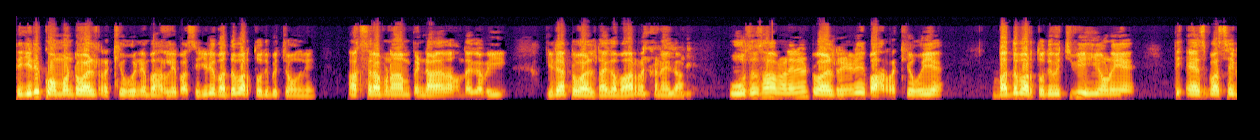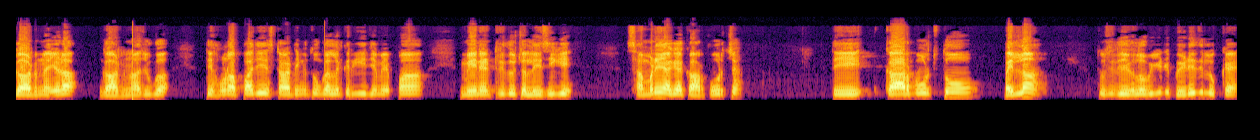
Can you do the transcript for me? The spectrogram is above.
ਤੇ ਜਿਹੜੇ ਕਾਮਨ ਟਾਇਲਟ ਰੱਖੇ ਹੋਏ ਨੇ ਬਾਹਰਲੇ ਪਾਸੇ, ਜਿਹੜੇ ਵੱਧ ਵਰਤੋਂ ਦੇ ਵਿੱਚ ਆਉਂਦੇ ਨੇ, ਅਕਸਰ ਆਪਣਾ ਪਿੰਡ ਵਾਲਿਆਂ ਦਾ ਹੁੰਦਾ ਹੈਗਾ ਵੀ ਜਿਹੜਾ ਟਾਇਲਟ ਹੈਗਾ ਬਾਹਰ ਰੱਖਣਾ ਹੈਗਾ, ਉਸ ਹਿਸਾਬ ਨਾਲ ਇਹਨਾਂ ਟਾਇਲਟ ਜਿਹੜੇ ਬਾਹਰ ਰੱਖੇ ਹੋਏ ਆ, ਵੱਧ ਵਰਤੋਂ ਦੇ ਵਿੱਚ ਵੀ ਇਹੀ ਆਉਣੇ ਆ, ਤੇ ਇਸ ਪਾਸੇ ਗਾਰਡਨ ਹੈ ਜਿਹੜਾ ਗਾਰਡਨ ਆ ਜਾਊਗਾ। ਤੇ ਹੁਣ ਆਪਾਂ ਜੇ ਸਟਾਰਟਿੰਗ ਤੋਂ ਗੱਲ ਕਰੀਏ, ਜਿਵੇਂ ਆਪਾਂ ਮੇਨ ਐਂਟਰੀ ਤੋਂ ਚੱਲੇ ਸੀਗੇ, ਸਾਹਮਣੇ ਆ ਗਿਆ ਕਾਰਪੋਰਚ ਤੇ ਕਾਰਪੋਰਚ ਤੋਂ ਪਹਿਲਾਂ ਤੁਸੀਂ ਦੇਖ ਲਓ ਵੀ ਜਿਹੜੀ ਵਿਹੜੇ ਦੀ ਲੁੱਕ ਹੈ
